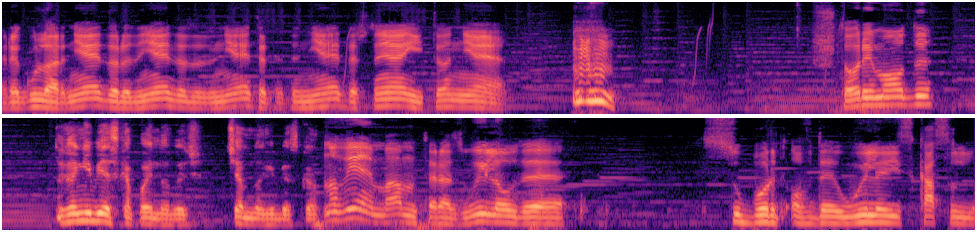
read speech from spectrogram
Regular nie, do nie, do nie, te, te, nie, też nie i to nie. Story mod? Tylko niebieska powinno być. Ciemno niebieska. No wiem, mam teraz Willow the Subboard of the Willow's Castle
